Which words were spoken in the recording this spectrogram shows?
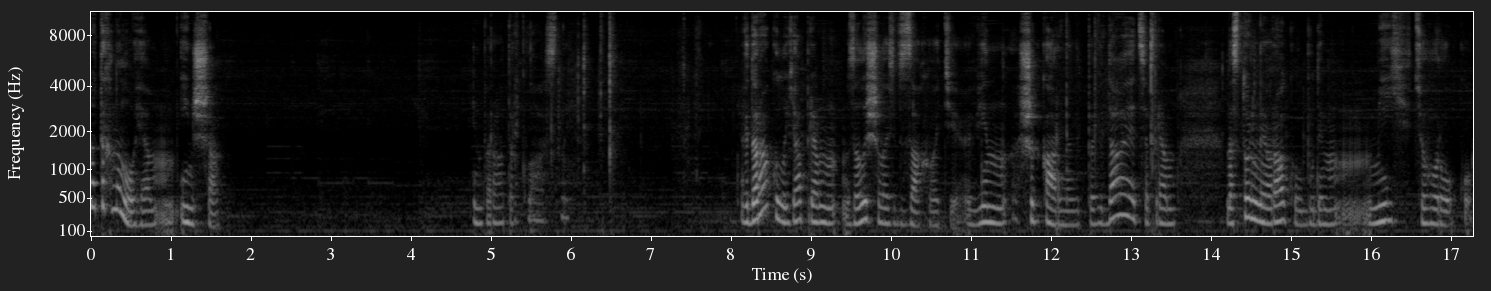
ну, технологія інша. Імператор класний. Від оракулу я прям залишилась в захваті. Він шикарно відповідає. Це прям настольний оракул буде мій цього року.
